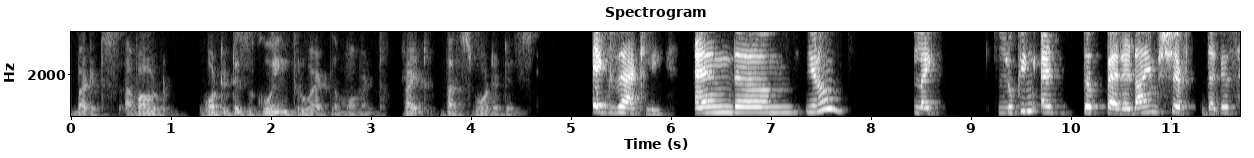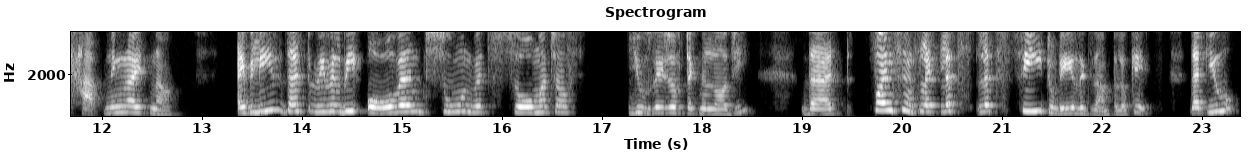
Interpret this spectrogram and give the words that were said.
but it's about what it is going through at the moment right? That's what it is. Exactly. And um, you know like looking at the paradigm shift that is happening right now, I believe that we will be overwhelmed soon with so much of usage of technology that for instance like let's let's see today's example okay? That you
